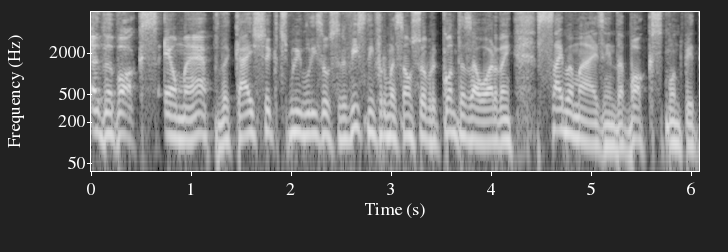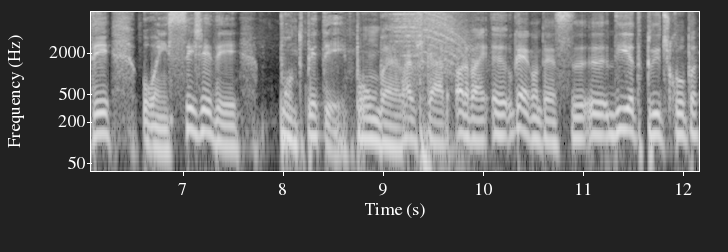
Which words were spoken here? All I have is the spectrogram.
A The Box é uma app da Caixa que disponibiliza o serviço de informação sobre contas à ordem. Saiba mais em thebox.pt ou em cgd.pt. Pumba, vai buscar. Ora bem, eh, o que é que acontece? Eh, dia de pedir desculpa.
